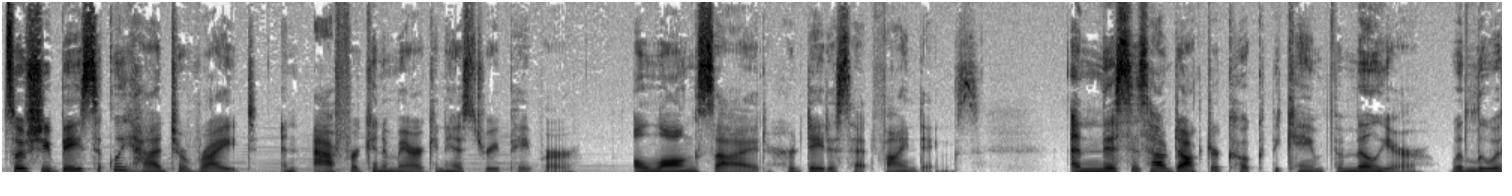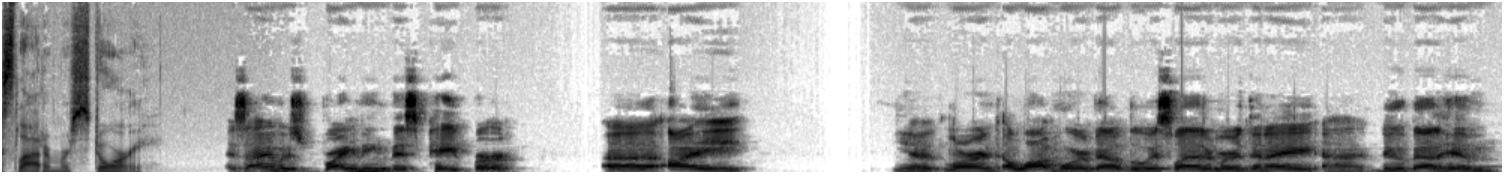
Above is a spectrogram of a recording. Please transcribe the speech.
So she basically had to write an African American history paper alongside her dataset findings. And this is how Dr. Cook became familiar with Lewis Latimer's story. As I was writing this paper, uh, I you know learned a lot more about Lewis Latimer than I uh, knew about him,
